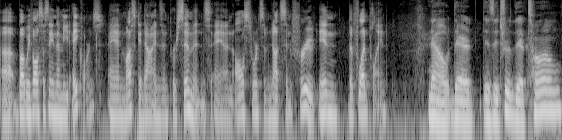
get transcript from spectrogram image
Uh, but we've also seen them eat acorns and muscadines and persimmons and all sorts of nuts and fruit in the floodplain. Now, their is it true their tongue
